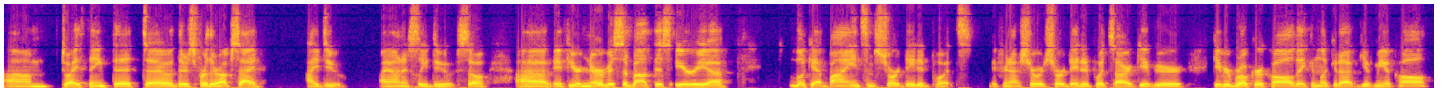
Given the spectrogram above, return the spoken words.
Um, do I think that uh, there's further upside? I do. I honestly do. So uh, if you're nervous about this area, look at buying some short dated puts. If you're not sure what short dated puts are, give your give your broker a call. They can look it up. Give me a call.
